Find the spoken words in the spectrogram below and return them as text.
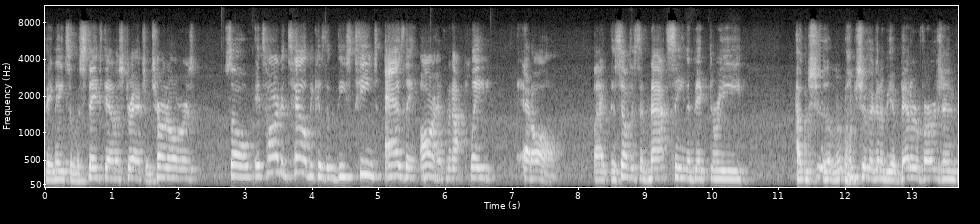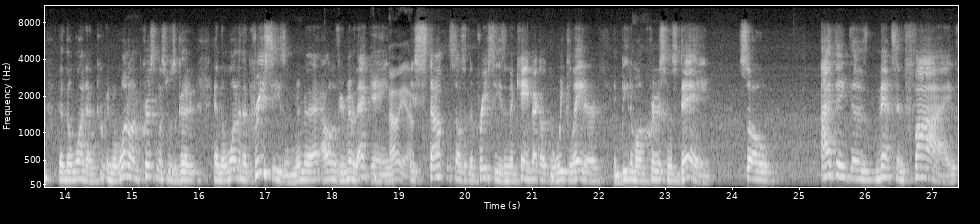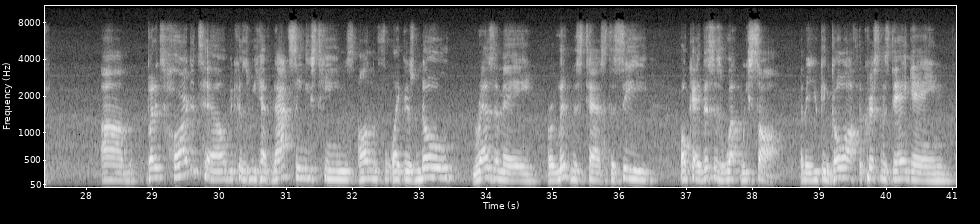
they made some mistakes down the stretch and turnovers. So it's hard to tell because these teams, as they are, have not played at all. Like the Celtics have not seen the big three. I'm sure, I'm sure they're going to be a better version than the one on, and the one on Christmas was good, and the one in the preseason. Remember that? I don't know if you remember that game. Oh yeah. They stomped themselves in the preseason and came back like a week later and beat them on Christmas Day. So, I think the Nets in five, um, but it's hard to tell because we have not seen these teams on the like. There's no resume or litmus test to see. Okay, this is what we saw. I mean, you can go off the Christmas Day game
